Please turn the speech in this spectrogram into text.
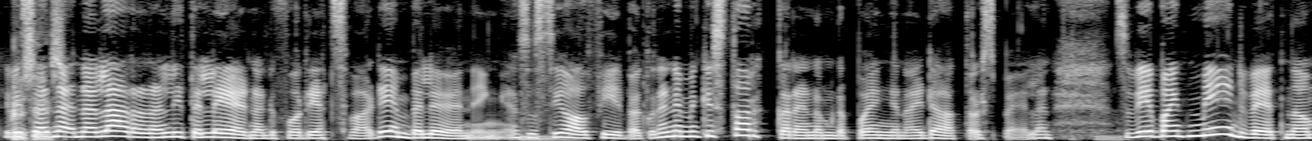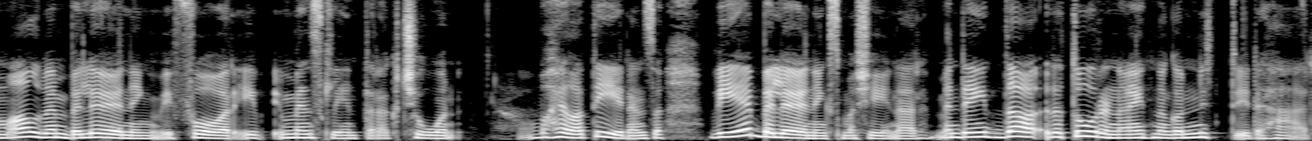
Det vill säga när, när läraren lite ler när du får rätt svar, det är en belöning, en social feedback, och den är mycket starkare än de där poängerna i datorspelen. Mm. Så vi är bara inte medvetna om all den belöning vi får i, i mänsklig interaktion hela tiden. Så vi är belöningsmaskiner, men det är inte, datorerna är inte något nytt i det här.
